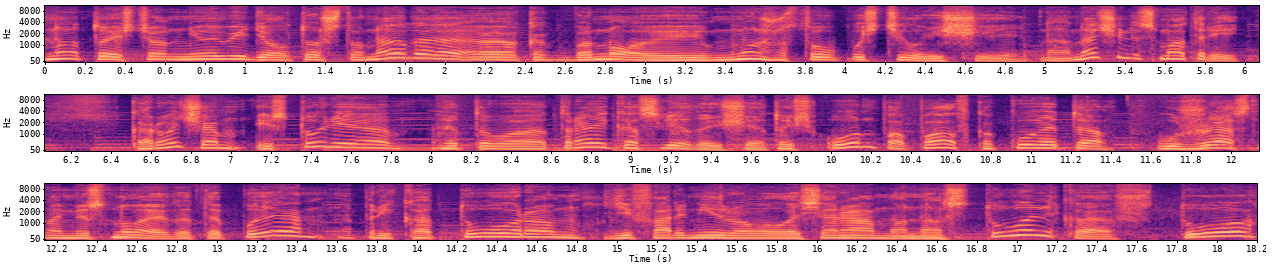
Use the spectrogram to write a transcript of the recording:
Ну, то есть он не увидел то, что надо, э, как бы, ну, и множество упустил вещей. Начали смотреть. Короче, история этого трайка следующая. То есть он попал в какое-то ужасно мясное ДТП, при котором деформировалась рама настолько, что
